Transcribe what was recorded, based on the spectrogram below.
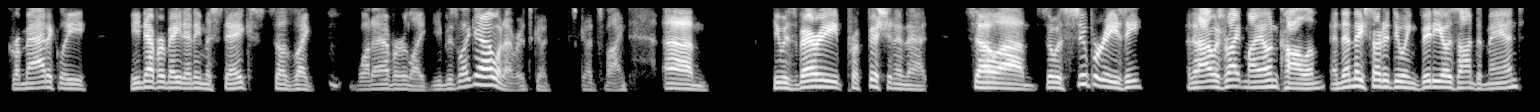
grammatically he never made any mistakes. So I was like, whatever. Like he was like, yeah, whatever. It's good. It's good. It's fine. Um, he was very proficient in that. So um, so it was super easy. And then I was writing my own column. And then they started doing videos on demand.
